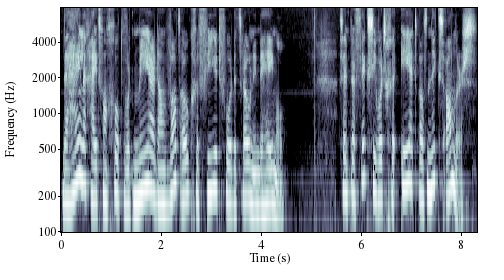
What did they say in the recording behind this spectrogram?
De heiligheid van God wordt meer dan wat ook gevierd voor de troon in de hemel. Zijn perfectie wordt geëerd als niks anders.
